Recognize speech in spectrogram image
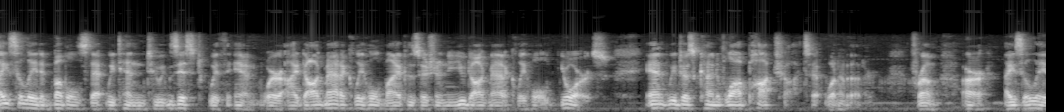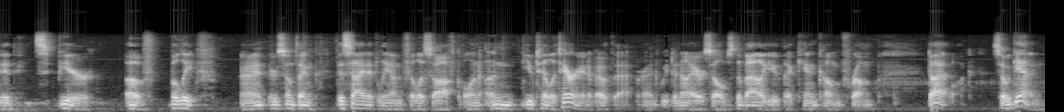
isolated bubbles that we tend to exist within, where I dogmatically hold my position, you dogmatically hold yours and we just kind of lob pot shots at one another from our isolated sphere of belief. Right? There's something decidedly unphilosophical and unutilitarian about that. Right? We deny ourselves the value that can come from dialogue. So again,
